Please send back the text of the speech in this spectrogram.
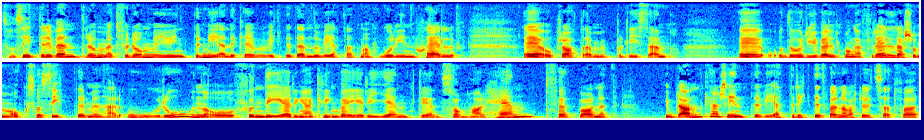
som sitter i väntrummet. För de är ju inte med. Det kan ju vara viktigt ändå att veta att man går in själv eh, och pratar med polisen. Eh, och då är det ju väldigt många föräldrar som också sitter med den här oron och funderingar kring vad är det egentligen som har hänt för att barnet ibland kanske inte vet riktigt vad den har varit utsatt för.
